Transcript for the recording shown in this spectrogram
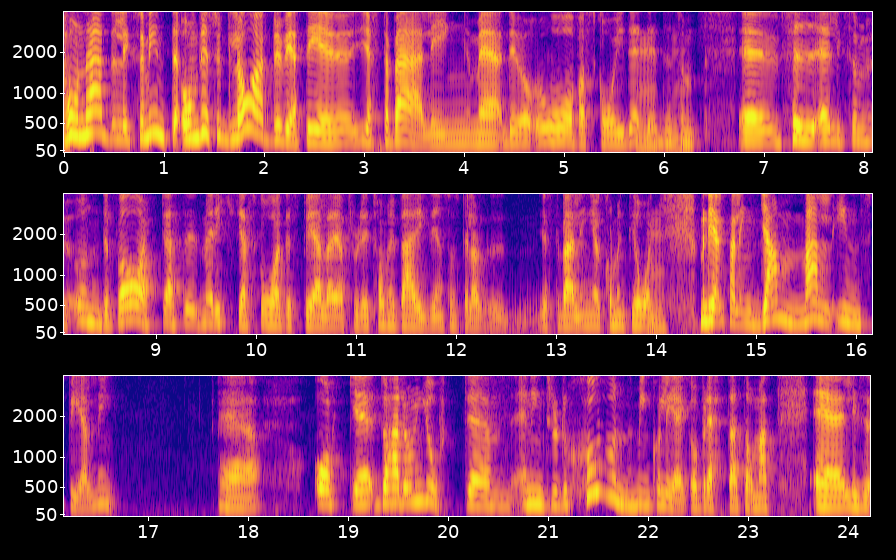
hon hade liksom inte, hon blev så glad, du vet, det är Gösta Berling med, det, åh vad skoj, det, det, det är som, eh, fi, eh, liksom underbart att, eh, med riktiga skådespelare, jag tror det är Tommy Berggren som spelar eh, Gösta Berling, jag kommer inte ihåg. Men det är i alla fall en gammal inspelning. Eh, och eh, då hade hon gjort eh, en introduktion, min kollega, och berättat om att eh, liksom,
